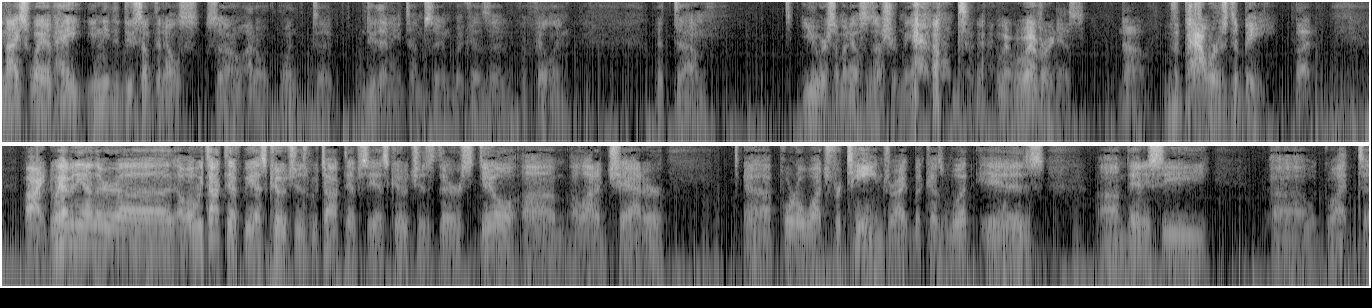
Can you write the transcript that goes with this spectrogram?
nice way of, hey, you need to do something else." So I don't want to do that anytime soon because of the feeling that um, you or somebody else has ushered me out, whoever it is no. the powers to be. But all right, do we have any other? Uh, well, we talked to FBS coaches, we talked to FCS coaches. There's still um, a lot of chatter. Uh, portal watch for teams, right? Because what is Um, the NEC, uh, what? Uh,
